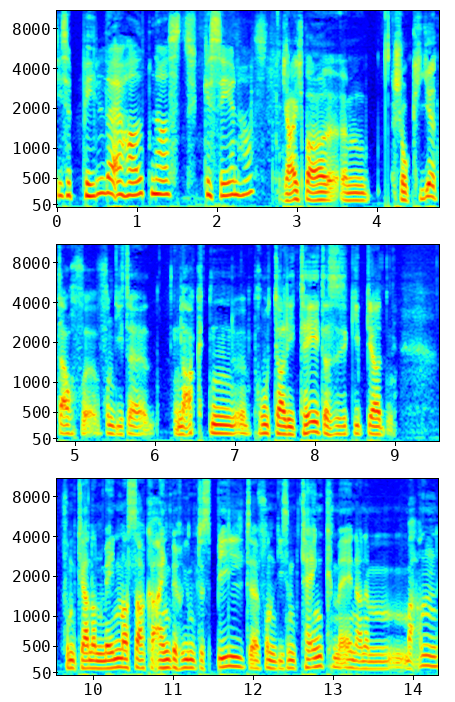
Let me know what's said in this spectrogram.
diese Bilder erhalten hast, gesehen hast? Ja, ich war ähm, schockiert auch von dieser nackten Brutalität. Also es gibt ja vom Tiananmen-Massaker ein berühmtes Bild äh, von diesem Tankman, einem Mann,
